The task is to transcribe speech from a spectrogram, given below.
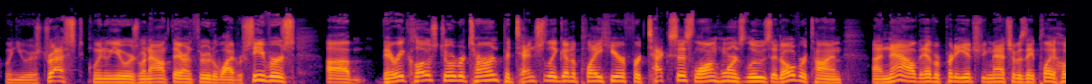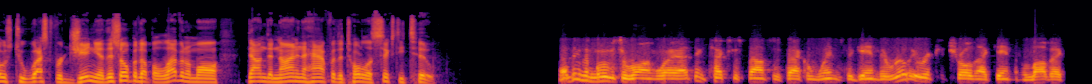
Quinn Ewers dressed. Quinn Ewers went out there and threw to wide receivers. Um, very close to a return, potentially going to play here for Texas. Longhorns lose at overtime. Uh, now they have a pretty interesting matchup as they play host to West Virginia. This opened up 11 of them all, down to 9.5 with a total of 62. I think the move's the wrong way. I think Texas bounces back and wins the game. They really were in control of that game in Lubbock.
